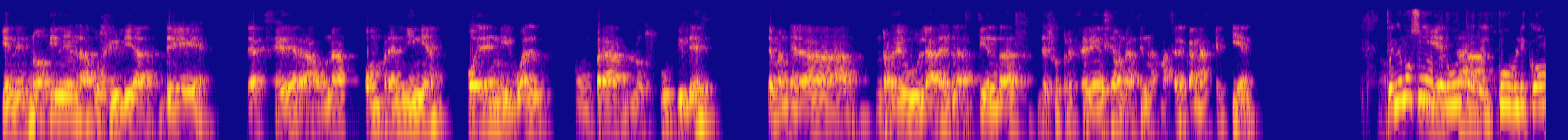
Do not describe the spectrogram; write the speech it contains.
quienes no tienen la posibilidad de de acceder a una compra en línea pueden igual comprar los útiles de manera regular en las tiendas de su preferencia o en las tiendas más cercanas que tienen. Tenemos una pregunta del público.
